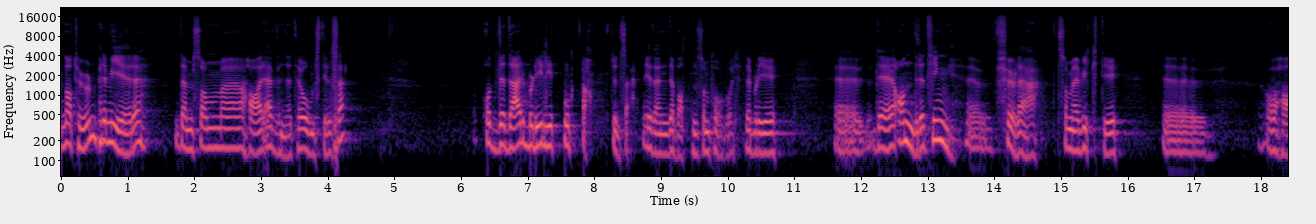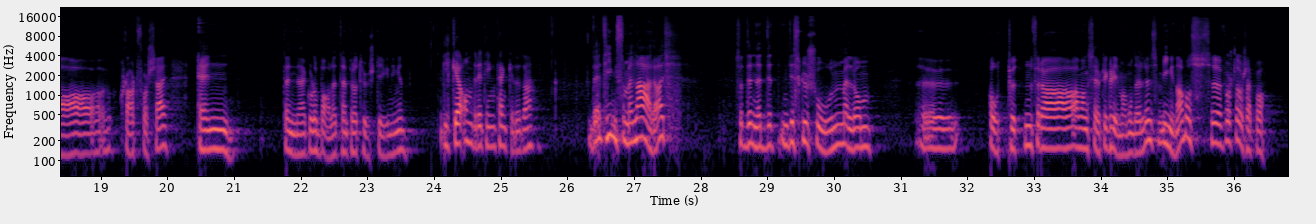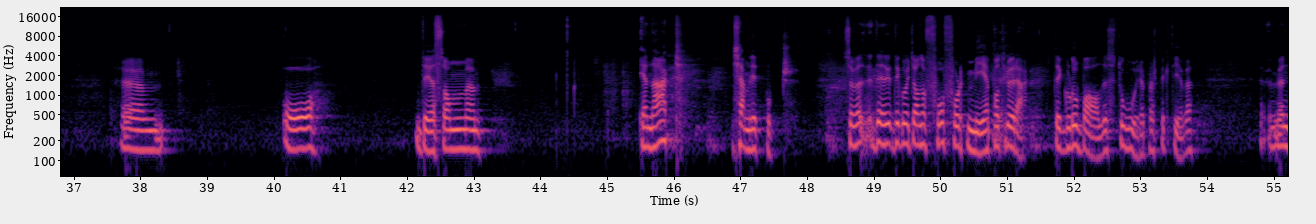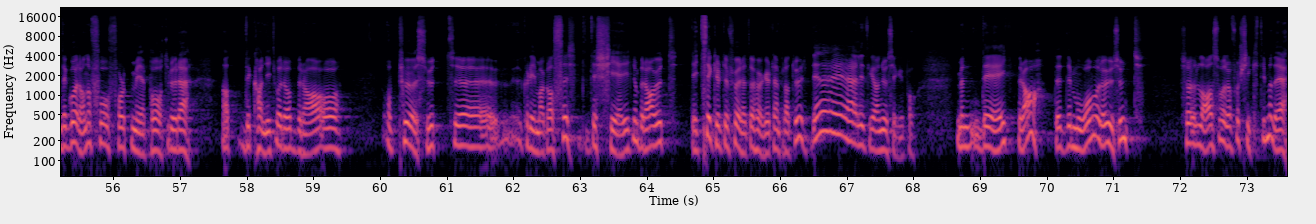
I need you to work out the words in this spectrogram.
naturen premierer dem som eh, har evne til å omstille seg. Og det der blir litt borte, syns jeg, i den debatten som pågår. Det, blir, eh, det er andre ting, eh, føler jeg, som er viktig å ha klart for seg enn denne globale temperaturstigningen. Hvilke andre ting tenker du da? Det er ting som er nærere. Så denne diskusjonen mellom uh, outputen fra avanserte klimamodeller som ingen av oss uh, forstår seg på. Um, og det som uh, er nært, kommer litt bort. Så det, det, går ikke an å få folk med på tror jeg, det globale, store perspektivet. Men det går an å få folk med på tror jeg, at det kan ikke være bra å å pøse ut uh, klimagasser. Det ser ikke noe bra ut. Det er ikke sikkert det fører til høyere temperatur. Det er jeg litt usikker på. Men det er ikke bra. Det, det, må være usunt. Så la oss være forsiktige med det.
